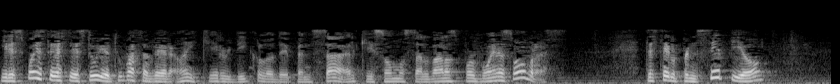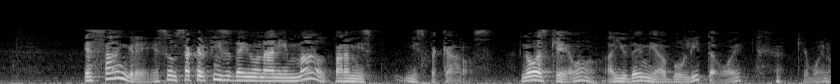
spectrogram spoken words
Y después de este estudio tú vas a ver, ay, qué ridículo de pensar que somos salvados por buenas obras. Desde el principio es sangre, es un sacrificio de un animal para mis, mis pecados. No es que, oh, ayudé a mi abuelita hoy. qué bueno.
